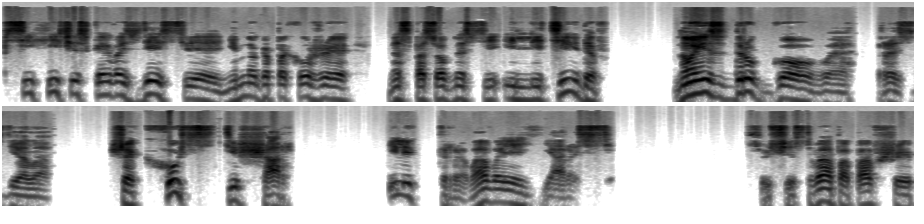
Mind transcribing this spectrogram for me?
психическое воздействие, немного похожее на способности иллитидов, но из другого раздела Шекхустишар или Кровавая ярость. Существа, попавшие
